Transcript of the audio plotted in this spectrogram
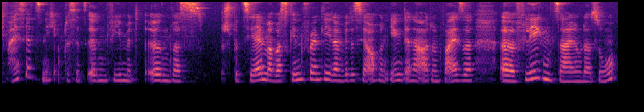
Ich weiß jetzt nicht, ob das jetzt irgendwie mit irgendwas Speziellem, aber skin-friendly, dann wird es ja auch in irgendeiner Art und Weise äh, pflegend sein oder so.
